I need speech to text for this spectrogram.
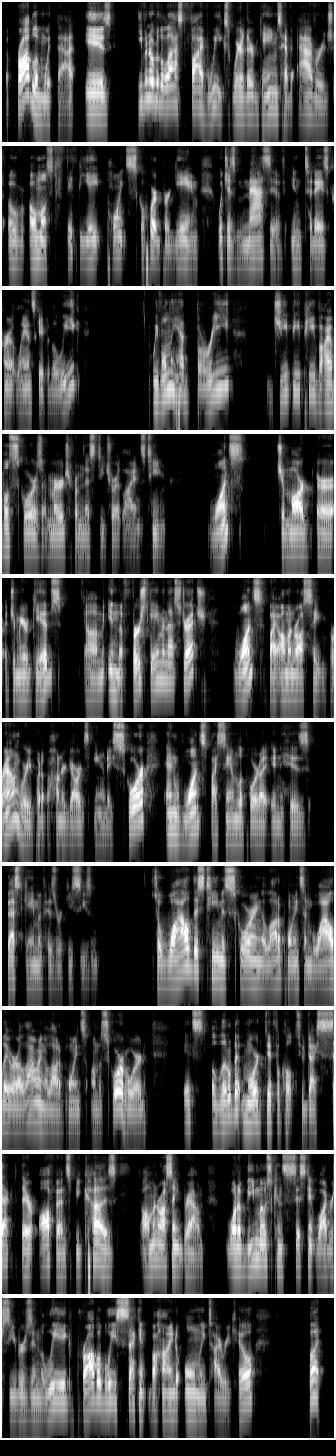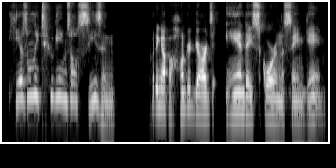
The problem with that is even over the last five weeks, where their games have averaged over almost 58 points scored per game, which is massive in today's current landscape of the league, we've only had three GPP viable scores emerge from this Detroit Lions team. Once, Jamar or Jahmyr Gibbs um, in the first game in that stretch, once by Amon-Ra St. Brown, where he put up 100 yards and a score, and once by Sam LaPorta in his best game of his rookie season. So while this team is scoring a lot of points and while they were allowing a lot of points on the scoreboard, it's a little bit more difficult to dissect their offense because Amon-Ra St. Brown, one of the most consistent wide receivers in the league, probably second behind only Tyreek Hill, but he has only two games all season putting up 100 yards and a score in the same game.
